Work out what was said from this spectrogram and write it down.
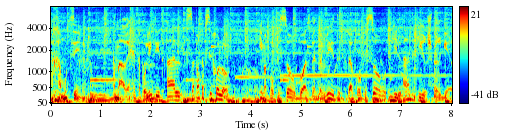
החמוצים, המערכת הפוליטית על ספת הפסיכולוג, עם הפרופסור בועז בן דוד והפרופסור גלעד הירשברגר.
